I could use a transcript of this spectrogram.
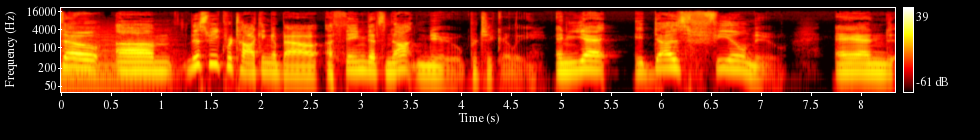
So, um, this week we're talking about a thing that's not new, particularly, and yet it does feel new. And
